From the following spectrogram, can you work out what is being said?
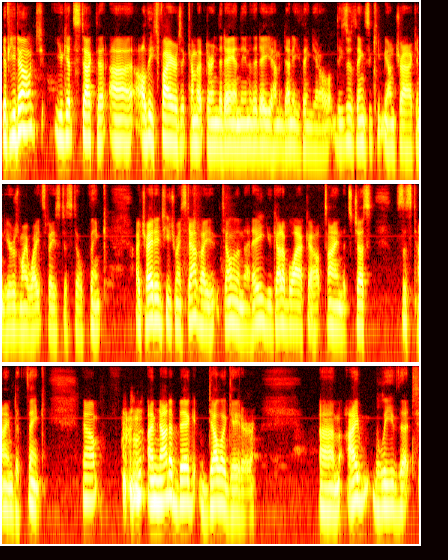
If you don't, you get stuck that uh, all these fires that come up during the day, and the end of the day, you haven't done anything. You know, these are things that keep me on track, and here's my white space to still think. I try to teach my staff. I tell them that, hey, you got to black out time. That's just this is time to think. Now, I'm not a big delegator. Um, I believe that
